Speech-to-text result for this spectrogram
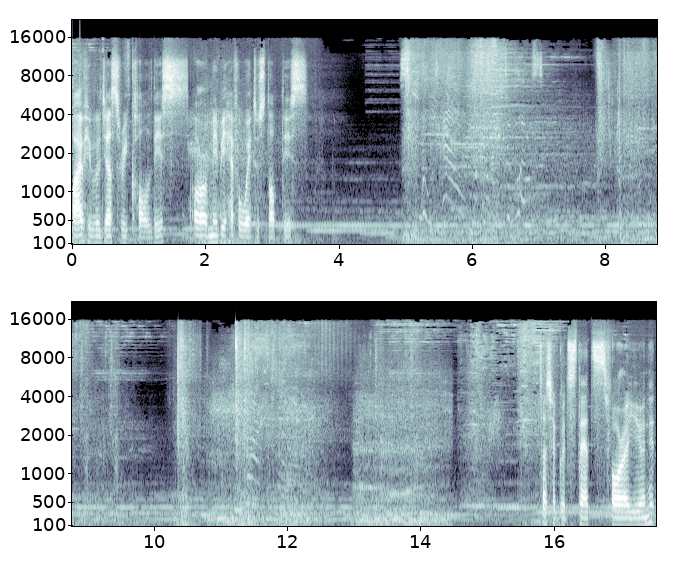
5 he will just recall this, or maybe have a way to stop this. Such a good stats for a unit.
